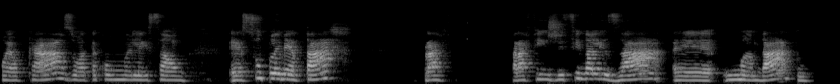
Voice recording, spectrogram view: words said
não é o caso, ou até como uma eleição é, suplementar para fins de finalizar é, um mandato.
